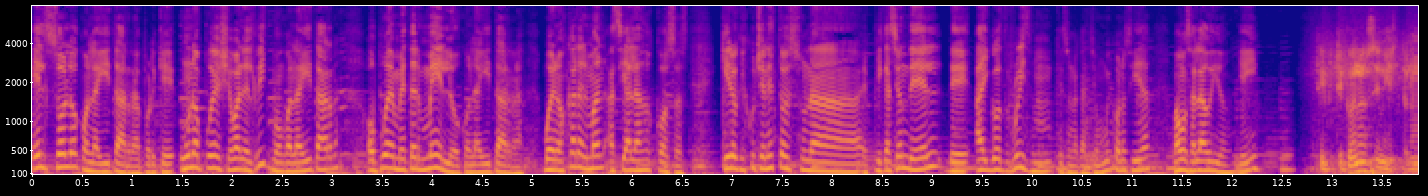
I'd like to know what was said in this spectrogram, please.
él solo con la guitarra, porque uno puede llevar el ritmo con la guitarra o puede meter melo con la guitarra. Bueno, Oscar Alemán hacía las dos cosas. Quiero que escuchen esto, es una explicación de él de I Got Rhythm, que es una canción muy conocida. Vamos al audio, y ahí. Te, te conocen esto, ¿no?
